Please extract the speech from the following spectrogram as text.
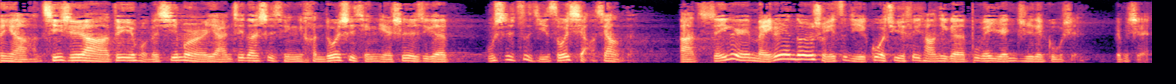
哎呀，其实啊，对于我们西木而言，这段事情很多事情也是这个不是自己所想象的啊。谁个人每个人都有属于自己过去非常这个不为人知的故事，是不是？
